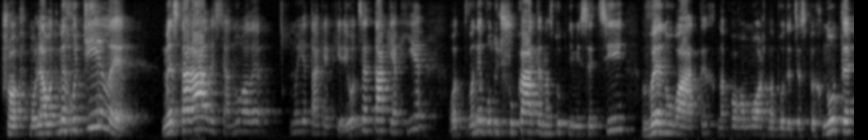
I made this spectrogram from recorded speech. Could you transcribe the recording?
Що, мовляв, от ми хотіли, ми старалися, ну але ну є так, як є. І оце так, як є. От вони будуть шукати наступні місяці винуватих, на кого можна буде це спихнути,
